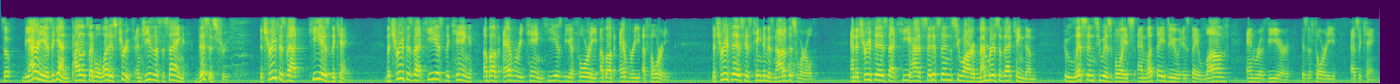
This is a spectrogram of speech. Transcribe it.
So the irony is, again, Pilate said, Well, what is truth? And Jesus is saying, This is truth. The truth is that he is the king. The truth is that he is the king above every king. He is the authority above every authority. The truth is his kingdom is not of this world. And the truth is that he has citizens who are members of that kingdom who listen to his voice, and what they do is they love and revere his authority as a king.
